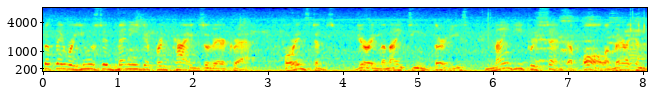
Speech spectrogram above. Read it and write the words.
that they were used in many different kinds of aircraft. For instance, during the 1930s, 90% of all American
